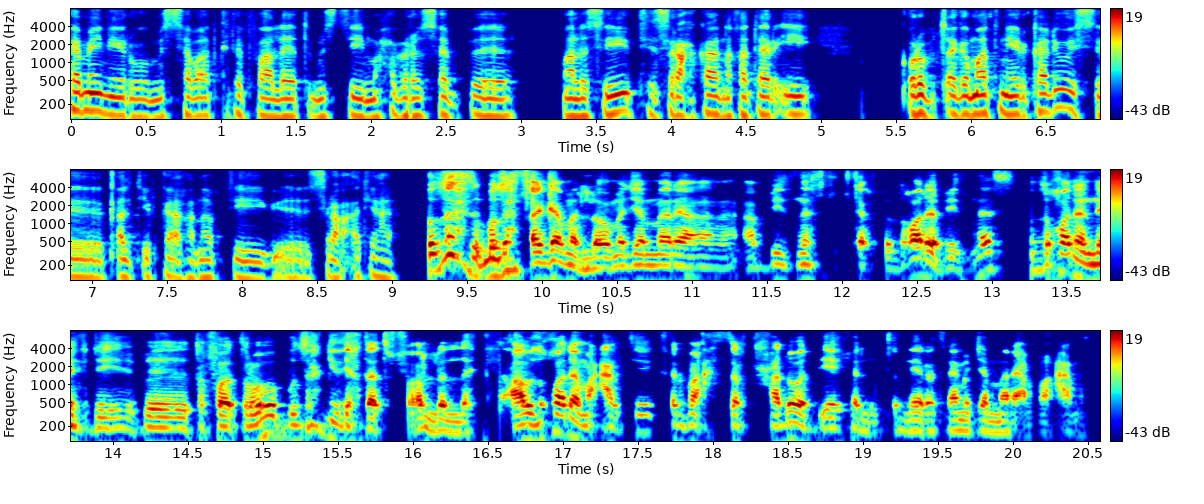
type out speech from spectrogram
ከመይ ነይሩ ምስ ሰባት ክትፋለጥ ምስቲ ማሕበረሰብ ማለት እቲ ስራሕካ ንከተርኢ ቅሩብ ፀገማት ነይርካ ድ ወይስ ቀልጢፍካ ኢካ ናብቲ ስራሕ ኣትካ ብዙሕ ፀገም ኣለዎ መጀመርያ ኣብ ቢዝነስ ክትከፍ ዝኮነ ቢዝነስ ዝኮነ ንግዲ ብተፈጥሩ ብዙሕ ግዜ ክተጥፍዐሉ ኣለክ ኣብ ዝኮነ መዓልቲ ቅድሚ ዓሰርተ ሓደ ወዲኤ ይፈልጥን ነይረት ናይ መጀመርያ ዓመት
